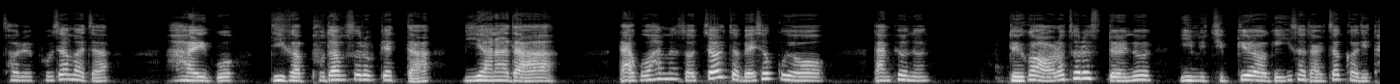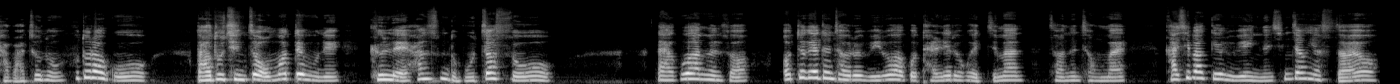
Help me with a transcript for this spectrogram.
저를 보자마자 아이고 네가 부담스럽겠다 미안하다 라고 하면서 쩔쩔 매셨고요. 남편은 내가 알아차렸을 때는 이미 집계약에 이사 날짜까지 다 맞춰놓은 후더라고. 나도 진짜 엄마 때문에 근래 한숨도 못 잤어. 라고 하면서 어떻게든 저를 위로하고 달래려고 했지만 저는 정말 가시밭길 위에 있는 심정이었어요.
